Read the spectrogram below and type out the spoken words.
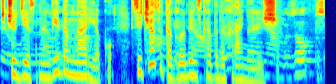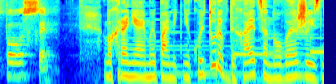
с чудесным видом на реку. Сейчас это Гробинское водохранилище. В охраняемый памятник культуры вдыхается новая жизнь,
